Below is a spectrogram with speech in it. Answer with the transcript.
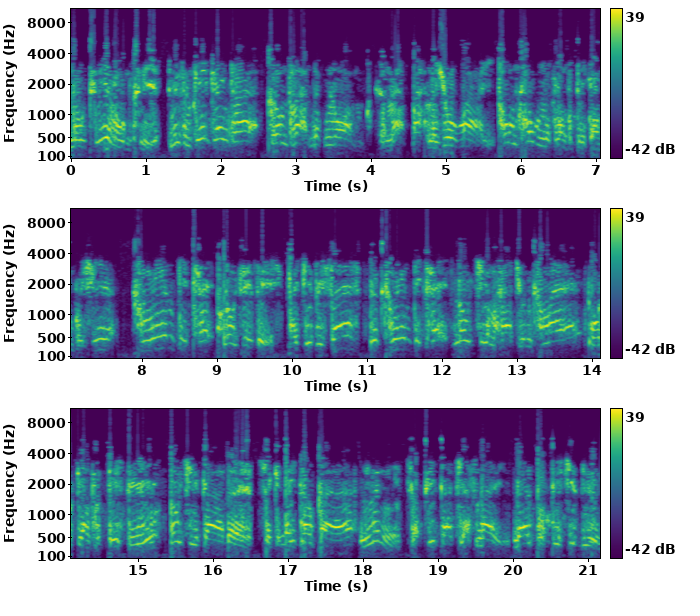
โน้ตที่รวมเขียดมีสังเกตเช่นท่ากรมพระนักน้อมคณะปะนโยบายท่องเท่าในคลองประตูการปุ๋เชี่ยขมิ้นติดแท้โดยเจติไอจีพีเศษหรือขมิ้นติดแท้โดยเชี่ยมหาชนขม้าโปรแกรมประเทศដូចជាការដែលសេចក្តីត្រូវការនិងសភាពការជាក់ស្ដែងដែលប្រទេសជាតិយើង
